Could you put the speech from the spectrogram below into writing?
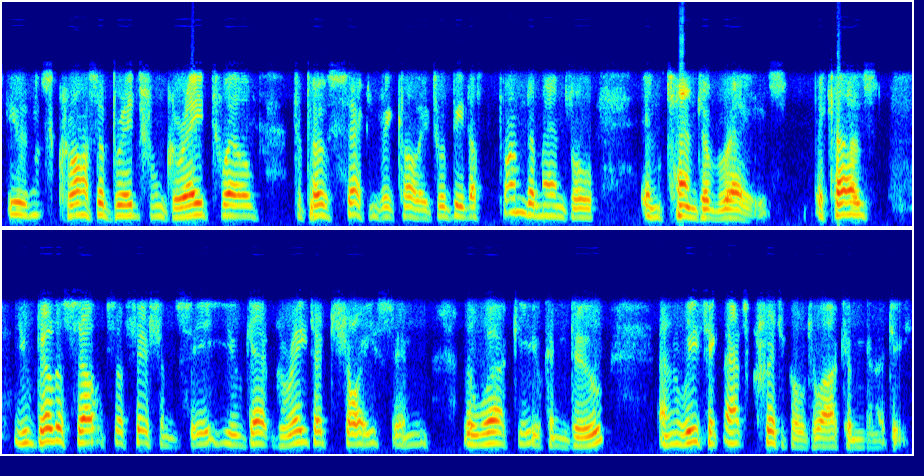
students cross a bridge from grade 12 to post secondary college would be the fundamental intent of RAYS because you build a self sufficiency, you get greater choice in the work you can do, and we think that's critical to our community.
